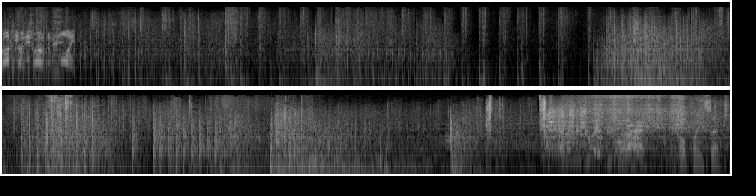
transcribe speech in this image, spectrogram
Rocket Control system B. deployed. Enemy All point set.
